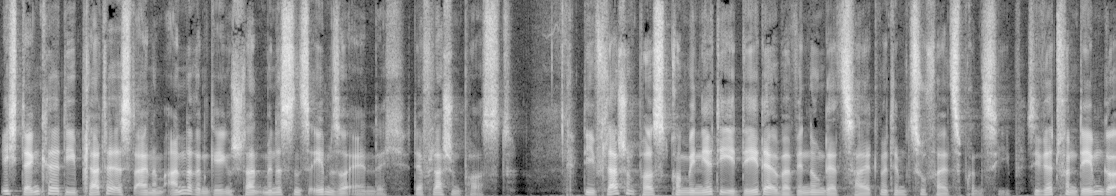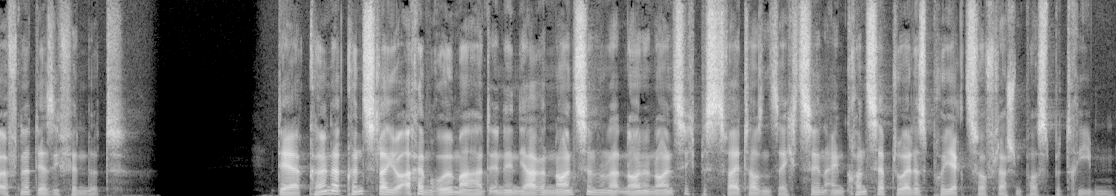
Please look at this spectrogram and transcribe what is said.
Ich denke, die Platte ist einem anderen Gegenstand mindestens ebenso ähnlich, der Flaschenpost. Die Flaschenpost kombiniert die Idee der Überwindung der Zeit mit dem Zufallsprinzip. Sie wird von dem geöffnet, der sie findet. Der Kölner Künstler Joachim Römer hat in den Jahren 1999 bis 2016 ein konzeptuelles Projekt zur Flaschenpost betrieben.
